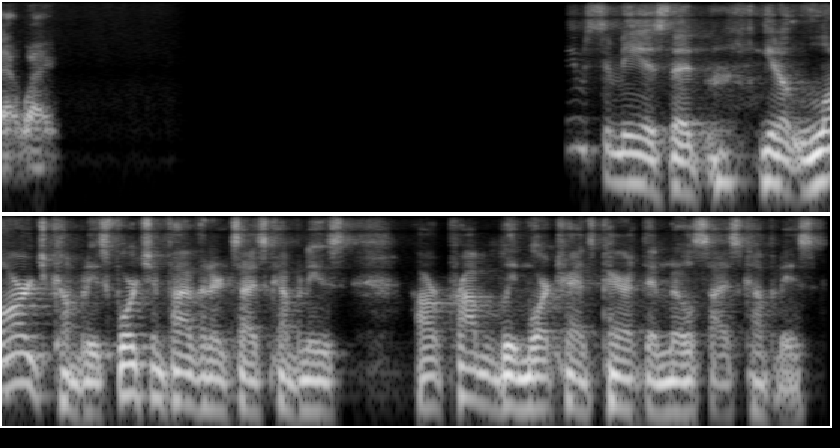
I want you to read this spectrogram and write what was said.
that way. Seems to me is that you know large companies, Fortune 500 size companies, are probably more transparent than middle sized companies,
